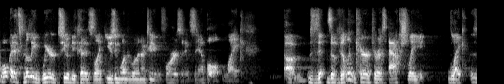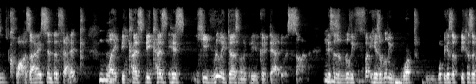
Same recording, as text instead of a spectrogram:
well, and it's really weird too because like using Wonder Woman 1984 as an example, like um, the, the villain character is actually like quasi sympathetic, Mhm. like because because his he really does want to be a good dad to his son. This Mhm. is a really he has a really warped because of because of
